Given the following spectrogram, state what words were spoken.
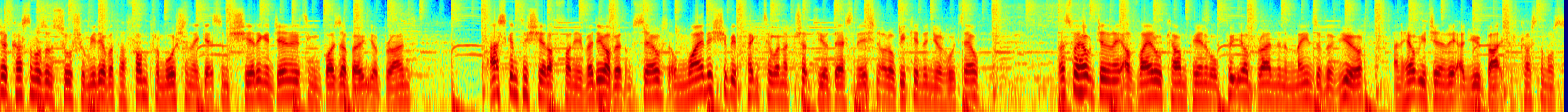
your customers on social media with a fun promotion that gets them sharing and generating buzz about your brand. Ask them to share a funny video about themselves and why they should be picked to win a trip to your destination or a weekend in your hotel. This will help generate a viral campaign that will put your brand in the minds of the viewer and help you generate a new batch of customers.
